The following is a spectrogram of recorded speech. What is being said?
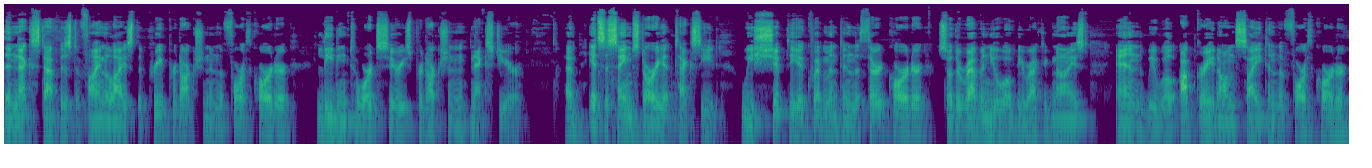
The next step is to finalize the pre production in the fourth quarter, leading towards series production next year. Um, it's the same story at Teksid. We ship the equipment in the third quarter, so the revenue will be recognized, and we will upgrade on site in the fourth quarter,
